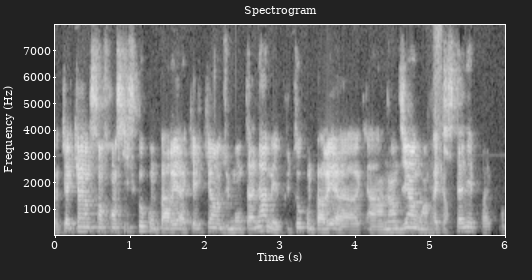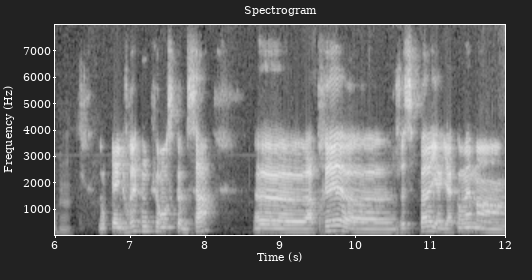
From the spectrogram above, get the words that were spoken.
euh, quelqu'un de San Francisco comparé à quelqu'un du Montana, mais plutôt comparé à, un Indien ou un Pakistanais, par exemple. Hmm. Donc il y a une vraie concurrence comme ça. Euh, après, euh, je sais pas, il y, y, a quand même un,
